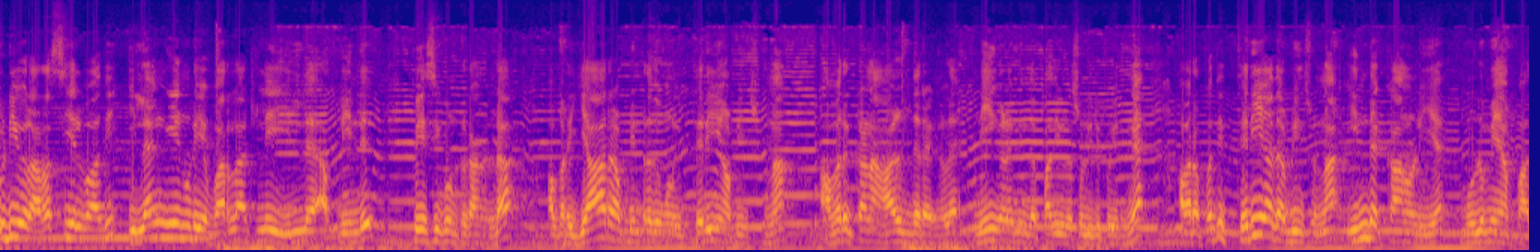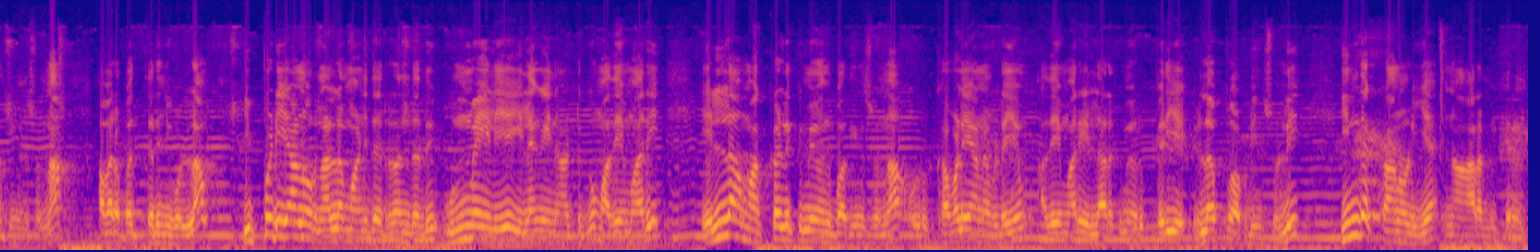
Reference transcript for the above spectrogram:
இப்படி ஒரு அரசியல்வாதி இலங்கையினுடைய வரலாற்றிலே இல்லை அப்படின்னு பேசிக்கொண்டிருக்காங்கடா. அவர் யார் அப்படின்றது உங்களுக்கு தெரியும் அப்படின்னு சொன்னா அவருக்கான ஆழ்ந்திரங்களை நீங்களும் இந்த பதிவில் சொல்லிட்டு போயிருங்க. அவரை பத்தி தெரியாது அப்படின்னு சொன்னா இந்த காணொலியை முழுமையா பார்த்தீங்கன்னு சொன்னா அவரை பத்தி தெரிஞ்சு கொள்ளலாம் இப்படியான ஒரு நல்ல மனிதர் இருந்தது உண்மையிலேயே இலங்கை நாட்டுக்கும் அதே மாதிரி எல்லா மக்களுக்குமே வந்து பார்த்தீங்கன்னு சொன்னா ஒரு கவலையான விடயம் அதே மாதிரி எல்லாருக்குமே ஒரு பெரிய இழப்பு அப்படின்னு சொல்லி இந்த காணொலியை நான் ஆரம்பிக்கிறேன்.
